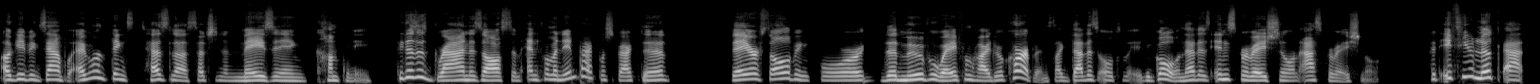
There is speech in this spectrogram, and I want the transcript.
I'll give you an example. Everyone thinks Tesla is such an amazing company because its brand is awesome. And from an impact perspective, they are solving for the move away from hydrocarbons. Like that is ultimately the goal. And that is inspirational and aspirational. But if you look at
